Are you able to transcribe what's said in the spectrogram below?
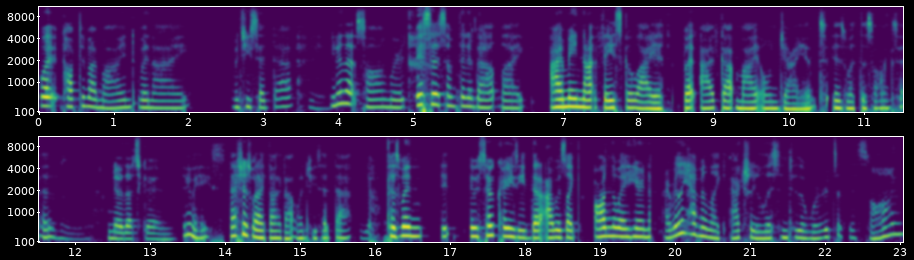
what popped in my mind when I when she said that? Mm. You know that song where it says something about like I may not face Goliath, but I've got my own giant is what the song says. Mm-hmm. no that's good Anyways, that's just what I thought about when she said that. Yeah. Cuz when it it was so crazy that I was like on the way here and I really haven't like actually listened to the words of this song,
